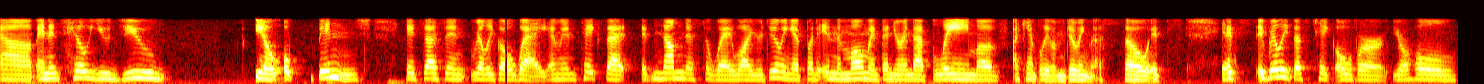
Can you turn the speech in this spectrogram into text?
Um, and until you do, you know, binge, it doesn't really go away. I mean, it takes that numbness away while you're doing it, but in the moment, then you're in that blame of I can't believe I'm doing this. So it's yeah. it's it really does take over your whole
